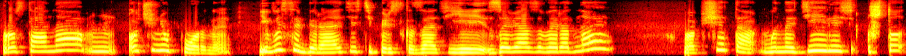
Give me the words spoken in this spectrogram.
Просто она м, очень упорная. И вы собираетесь теперь сказать ей «завязывай, родная»? Вообще-то мы надеялись, что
